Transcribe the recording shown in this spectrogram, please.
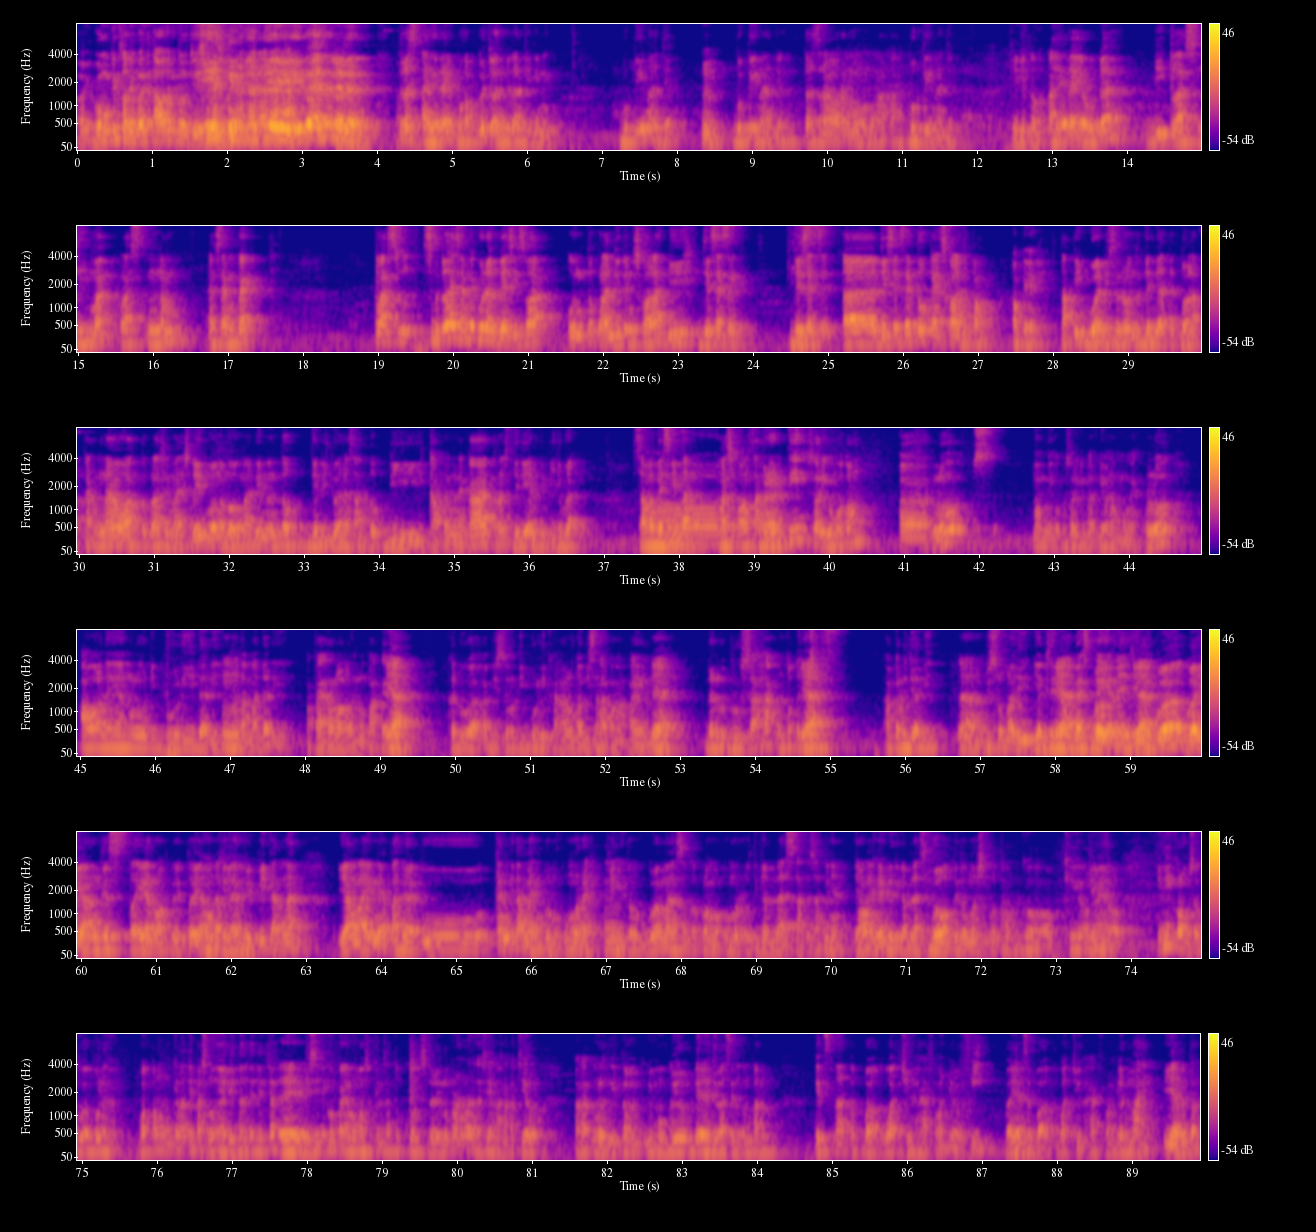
Oke, gue mungkin sorry banget ketawa tapi lucu iya sih. iya iya, itu itu itu, itu. Oke. terus akhirnya bokap gue cuma bilang kayak gini buktiin aja Hmm. buktiin aja terserah orang mau ngomong apa buktiin aja kayak gitu akhirnya ya udah di kelas 5 kelas 6 SMP kelas sebetulnya SMP gue udah beasiswa untuk ngelanjutin sekolah di JCC JCC eh, JCC tuh kayak sekolah Jepang Oke. Tapi gue disuruh untuk jadi atlet bola karena waktu kelas 5 SD gue ngebawa Madin untuk jadi juara satu di cup mereka terus jadi MVP juga sama best keeper Oh, masuk all star Berarti sorry gue motong. lu s- mami oh, sorry gimana gimana ngomongnya? Lu awalnya yang lu dibully dari Hmm. pertama dari apparel yang lu pakai. Iya, Kedua abis itu lu dibully karena lu nggak bisa ngapa-ngapain iya. dan lu berusaha untuk Iya. achieve sampai lu jadi Nah, justru malah jadi ya bisa iya, dibilang best player-nya ya. Iya, gue gue youngest player waktu itu yang Oke. dapet MVP karena yang lainnya pada U kan kita main kelompok umur ya kayak Hmm. gitu. Gue masuk ke kelompok umur U13 satu-satunya. Yang Oke. lainnya di 13. Gue waktu itu umur 10 tahun. Gokil, Kayak men. gitu. Ini kalau misalnya gue boleh potong mungkin nanti pas lu ngedit nanti nih chat Eh. di sini gue pengen lu masukin satu quotes dari lu pernah lihat gak sih yang anak kecil uh, kulit hitam di mobil dia Iya. ngejelasin tentang it's not about what you have on your feet but Iya. it's about what you have on your mind Iya betul.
